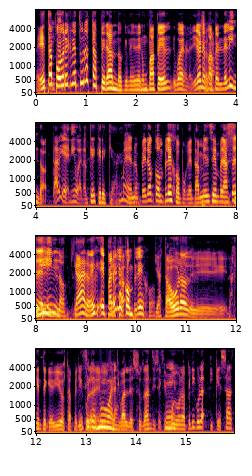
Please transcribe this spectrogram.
esta pobre criatura está esperando que le den un papel. Bueno, le dieron el papel de lindo. Está bien, y bueno, ¿qué querés que haga? Bueno, pero complejo porque también siempre hace Sí, de lindo. Claro, es- eh, para Y él es hasta- complejo. Y hasta ahora eh, la gente que vio esta película que es en muy el buena. Festival de Sudán dice que Sí. es muy buena película y que Zac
